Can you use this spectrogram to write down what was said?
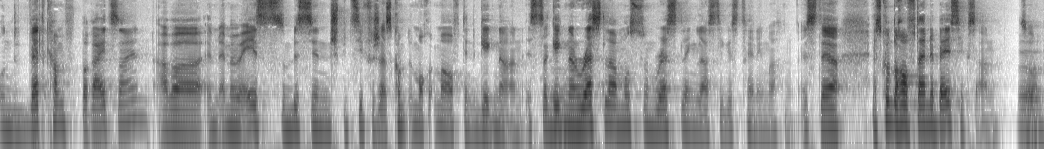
und wettkampfbereit sein, aber im MMA ist es so ein bisschen spezifischer. Es kommt immer auch immer auf den Gegner an. Ist der Gegner ein Wrestler, musst du ein Wrestling-lastiges Training machen. Ist der, es kommt auch auf deine Basics an. So. Mhm.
